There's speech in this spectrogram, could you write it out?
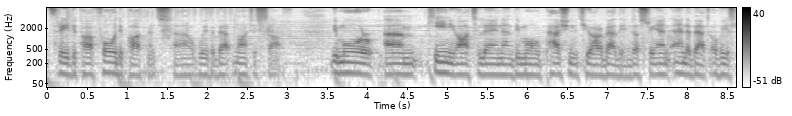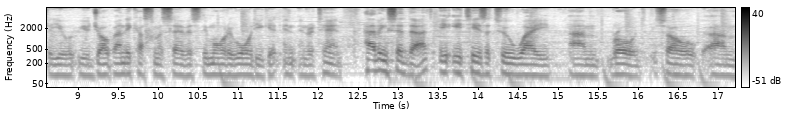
three depart four departments uh, with about 90 staff the more um, keen you are to learn and the more passionate you are about the industry and, and about obviously your, your job and the customer service, the more reward you get in, in return. Having said that, it, it is a two-way um, road, so um,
